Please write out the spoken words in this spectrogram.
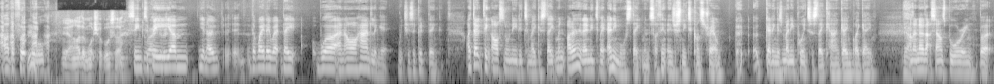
other football Yeah, I don't watch football, so seemed to be, um, you know, the way they were they were and are handling it, which is a good thing. I don't think Arsenal needed to make a statement. I don't think they need to make any more statements. I think they just need to concentrate on getting as many points as they can game by game. Yeah. And I know that sounds boring, but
